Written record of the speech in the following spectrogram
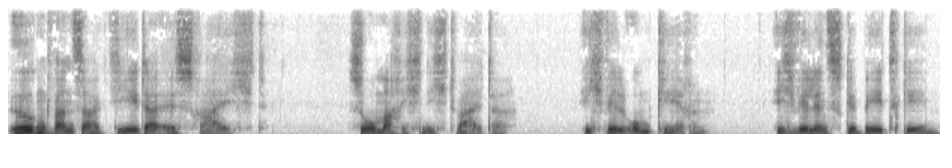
irgendwann sagt jeder, es reicht. So mache ich nicht weiter. Ich will umkehren. Ich will ins Gebet gehen.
